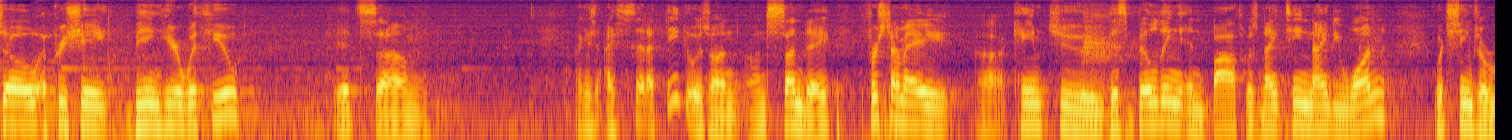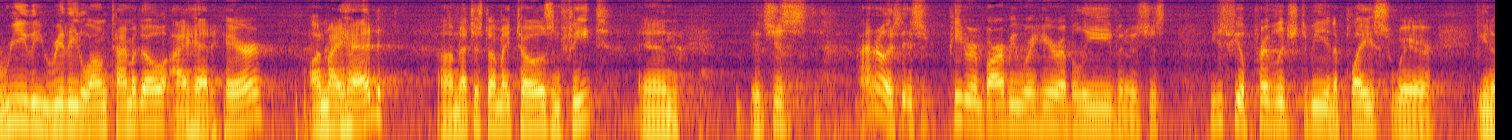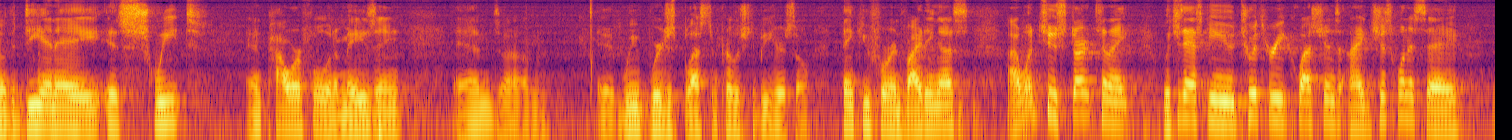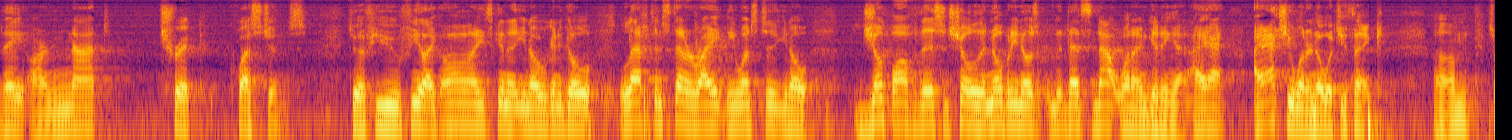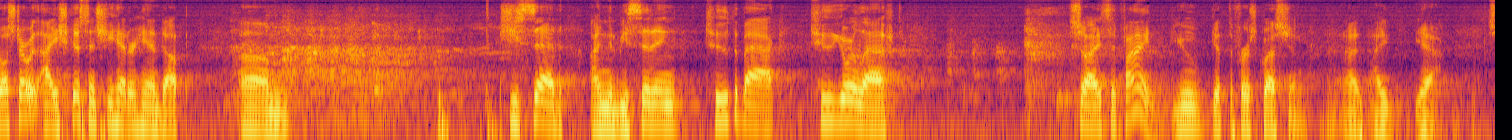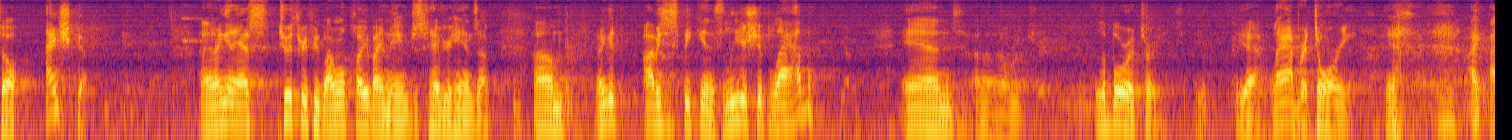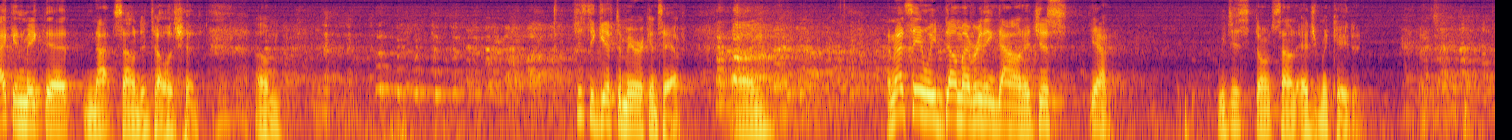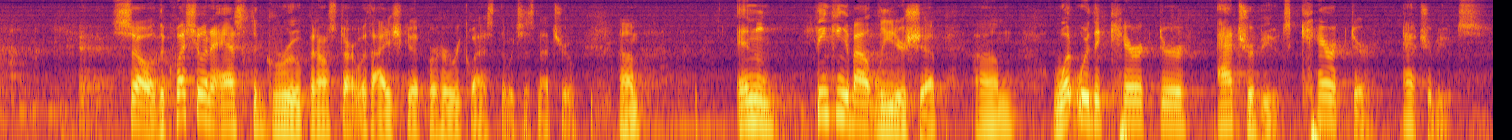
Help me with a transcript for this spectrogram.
so appreciate being here with you. It's, um, I, I said, I think it was on, on Sunday. The first time I uh, came to this building in Bath was 1991, which seems a really, really long time ago. I had hair on my head, um, not just on my toes and feet. And it's just, I don't know, it's, it's just Peter and Barbie were here, I believe, and it was just, you just feel privileged to be in a place where, you know, the DNA is sweet and powerful and amazing. And um, it, we, we're just blessed and privileged to be here. So thank you for inviting us. I want to start tonight with just asking you two or three questions. I just want to say they are not trick questions. So if you feel like, oh, he's going to, you know, we're going to go left instead of right, and he wants to, you know, jump off of this and show that nobody knows, that's not what I'm getting at. I, I actually want to know what you think. Um, so I'll start with Aishka since she had her hand up. Um, she said, I'm going to be sitting to the back, to your left. So I said, fine, you get the first question. I, I yeah. So, Aishka. And I'm going to ask two or three people. I won't call you by name, just have your hands up. Um, I'm going to obviously speak in this leadership lab and um, laboratory. Yeah, laboratory. Yeah. I, I, can make that not sound intelligent. Um, just a gift Americans have. Um, I'm not saying we dumb everything down. It just, yeah, we just don't sound educated. So the question I'm going to ask the group, and I'll start with Aishka for her request, which is not true. Um, in thinking about leadership, um, what were the character attributes, character attributes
